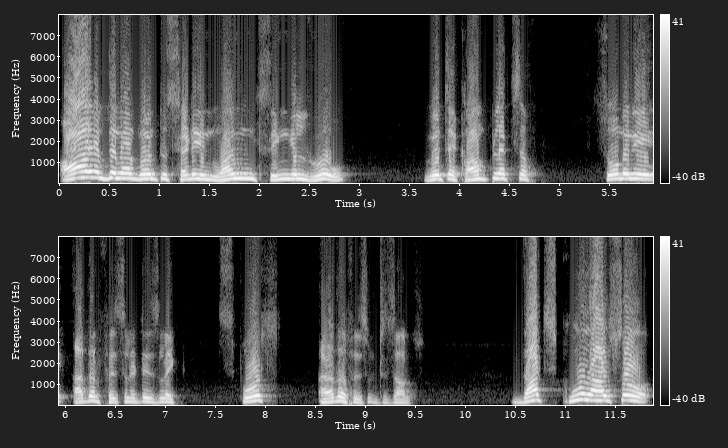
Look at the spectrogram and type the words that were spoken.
all of them are going to study in one single roof with a complex of so many other facilities like sports and other facilities also. That school also,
